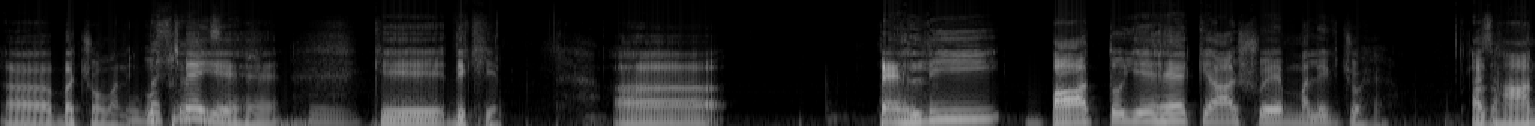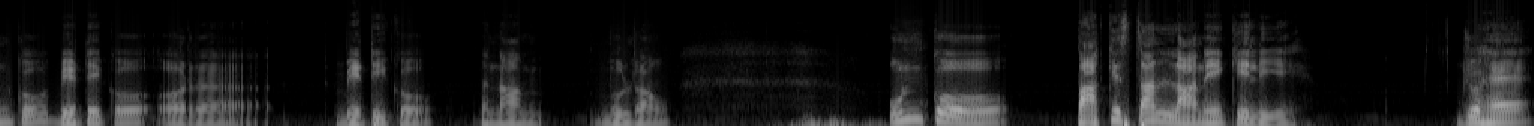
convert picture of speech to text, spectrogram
बच्चों वाली बच्चों उसमें ये है हम्म, कि देखिए पहली बात तो ये है कि आज शुएब मलिक जो है अजहान को बेटे को और बेटी को मैं नाम बोल रहा हूँ उनको पाकिस्तान लाने के लिए जो है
